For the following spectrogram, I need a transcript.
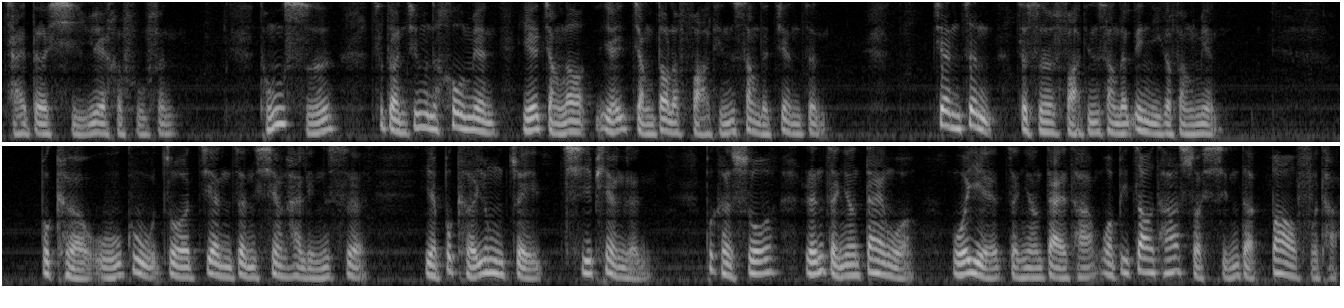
才得喜悦和福分。同时，这段经文的后面也讲了，也讲到了法庭上的见证。见证，这是法庭上的另一个方面。不可无故做见证陷害邻舍，也不可用嘴欺骗人，不可说人怎样待我，我也怎样待他，我必照他所行的报复他。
